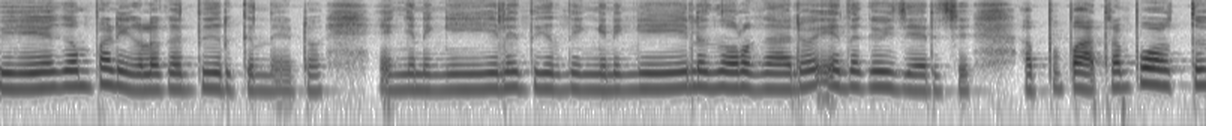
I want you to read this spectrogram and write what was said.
വേഗം പണികളൊക്കെ തീർക്കുന്നത് കേട്ടോ. എങ്ങനെയെങ്കിലും തീർന്ന് എങ്ങനെയെങ്കിലും ഒന്ന് ഉറങ്ങാലോ എന്നൊക്കെ വിചാരിച്ച്. അപ്പോൾ പാത്രം പുറത്ത്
